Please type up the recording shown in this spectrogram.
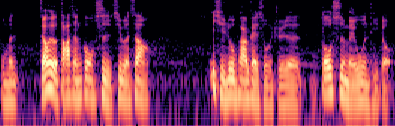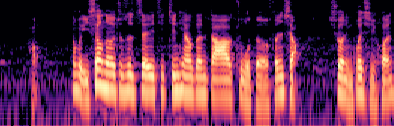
我们只要有达成共识，基本上一起录 podcast，我觉得都是没问题的。好，那么以上呢就是这一期今天要跟大家做的分享，希望你们会喜欢。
